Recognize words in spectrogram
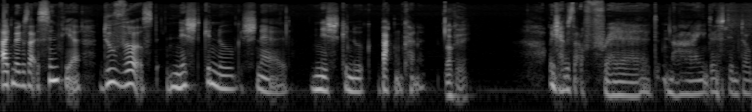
hat mir gesagt, Cynthia, du wirst nicht genug schnell, nicht genug backen können. Okay. Und ich habe gesagt, Fred, nein, das stimmt doch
